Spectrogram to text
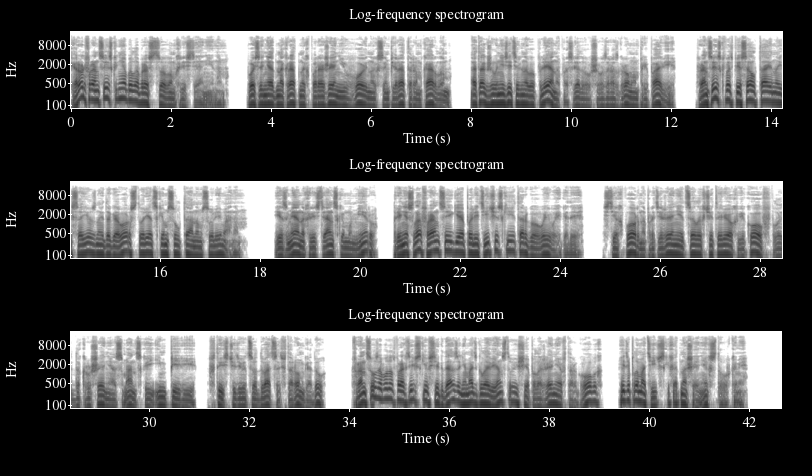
Король Франциск не был образцовым христианином. После неоднократных поражений в войнах с императором Карлом, а также унизительного плена, последовавшего за разгромом при Павии, Франциск подписал тайный союзный договор с турецким султаном Сулейманом. Измена христианскому миру принесла Франции геополитические и торговые выгоды. С тех пор на протяжении целых четырех веков, вплоть до крушения Османской империи в 1922 году, французы будут практически всегда занимать главенствующее положение в торговых и дипломатических отношениях с турками.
